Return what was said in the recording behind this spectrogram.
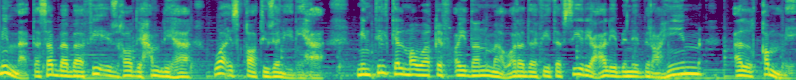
مما تسبب في إجهاض حملها وإسقاط جنينها. من تلك المواقف أيضا ما ورد في تفسير علي بن إبراهيم القمي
